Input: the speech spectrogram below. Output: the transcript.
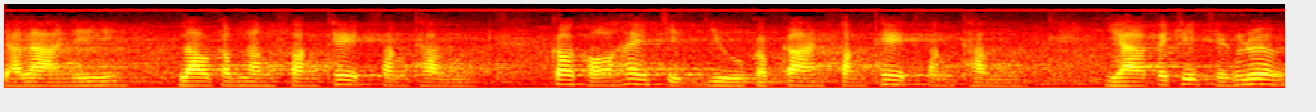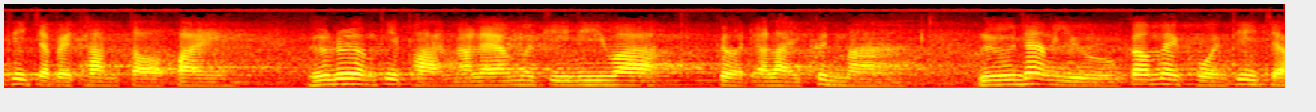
ศาลานี้ เรากำลังฟังเทศฟังธรรม ก็ขอให้จิตอยู่กับการฟังเทศฟังธรรม อย่าไปคิดถึงเรื่องที่จะไปทำต่อไป หรือเรื่องที่ผ่านมาแล้วเมื่อกี้นี้ว่าเกิดอะไรขึ้นมา หรือนั่งอยู่ก็ไม่ควรที่จะ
